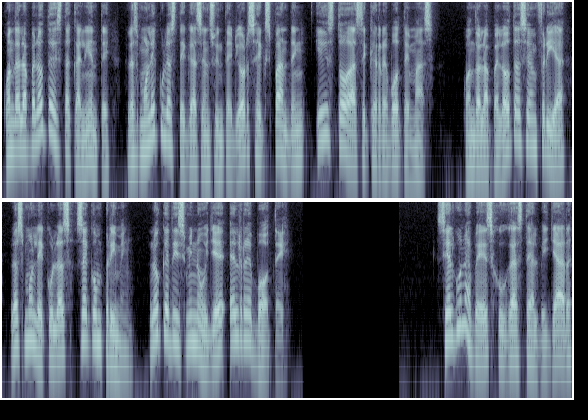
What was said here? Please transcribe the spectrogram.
Cuando la pelota está caliente, las moléculas de gas en su interior se expanden y esto hace que rebote más. Cuando la pelota se enfría, las moléculas se comprimen, lo que disminuye el rebote. Si alguna vez jugaste al billar,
